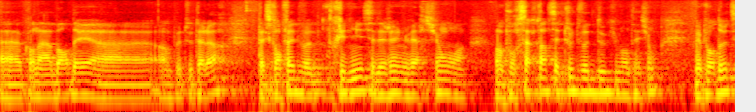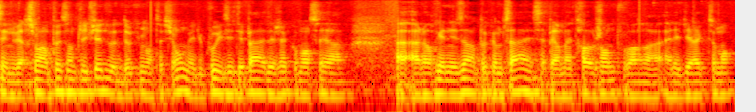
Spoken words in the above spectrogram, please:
qu'on a abordés un peu tout à l'heure. Parce qu'en fait, votre README, c'est déjà une version, pour certains, c'est toute votre documentation, mais pour d'autres, c'est une version un peu simplifiée de votre documentation. Mais du coup, n'hésitez pas à déjà commencer à, à, l'organiser un peu comme ça et ça permettra aux gens de pouvoir euh, aller directement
